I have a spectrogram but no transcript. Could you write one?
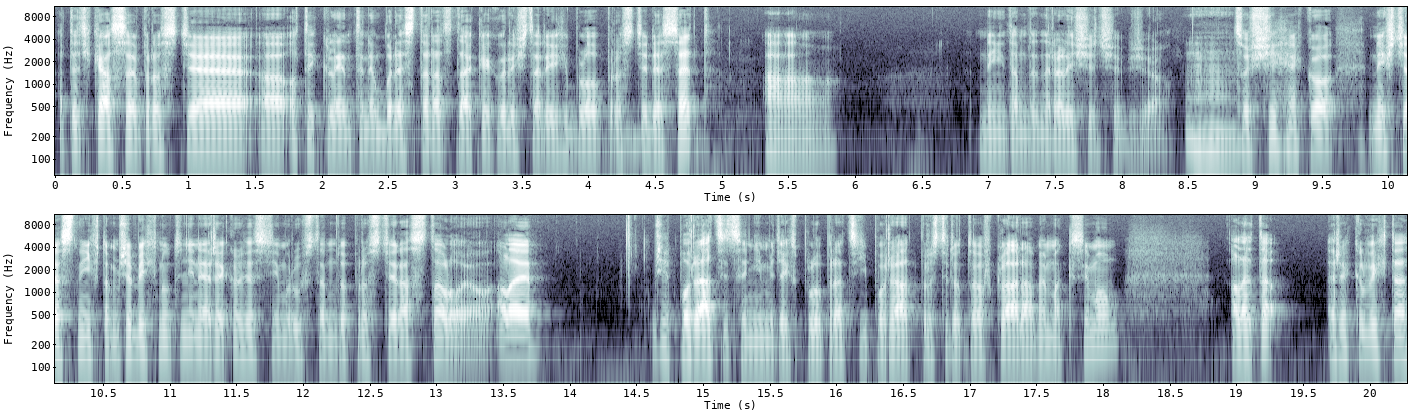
a teďka se prostě uh, o ty klienty nebude starat tak, jako když tady jich bylo prostě deset a není tam ten relationship, že jo. Mm-hmm. Což je jako nešťastný v tom, že bych nutně neřekl, že s tím růstem to prostě nastalo, jo. Ale že pořád si ceníme těch spoluprací, pořád prostě do toho vkládáme maximum, ale ta, řekl bych, ta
